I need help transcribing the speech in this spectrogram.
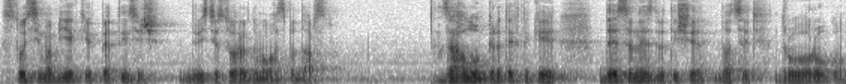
107 об'єктів, 5240 домогосподарств. Загалом піротехніки ДСНС 2022 року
